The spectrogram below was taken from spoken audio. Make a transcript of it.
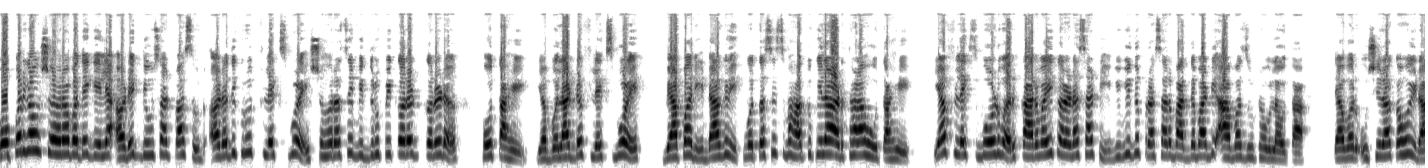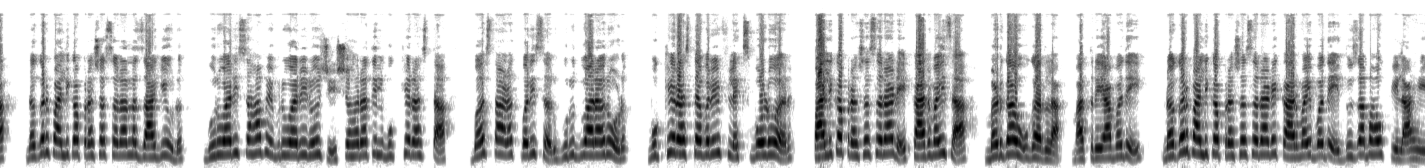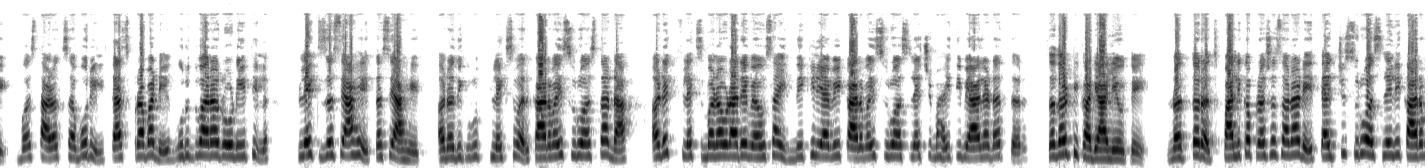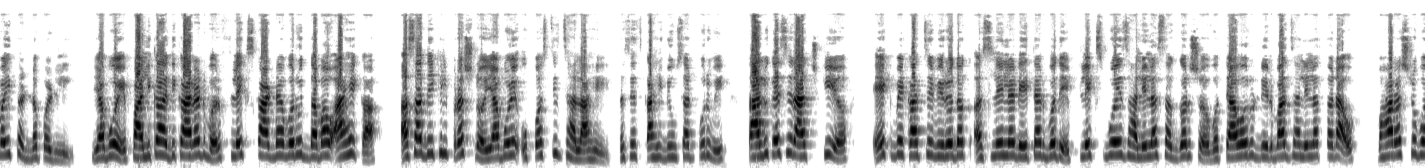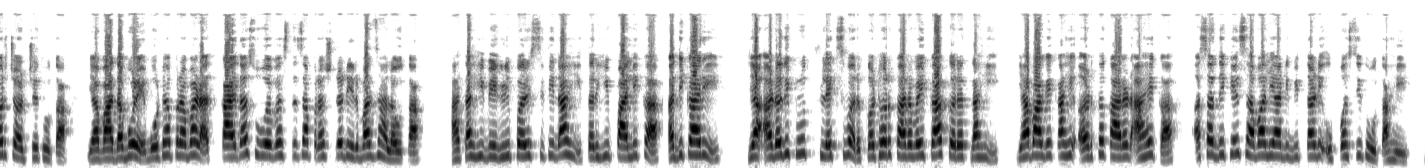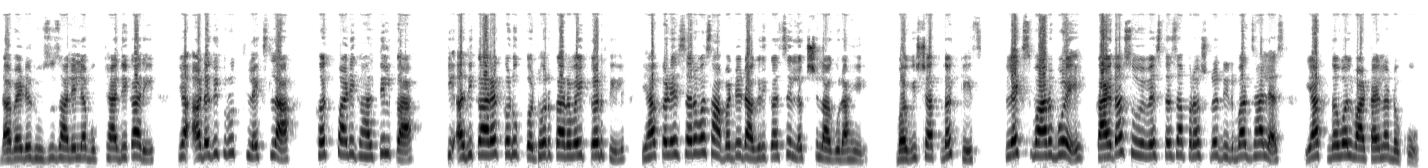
कोपरगाव शहरामध्ये गेल्या अनेक दिवसांपासून अनधिकृत फ्लेक्समुळे शहराचे विद्रुपीकरण करणं होत आहे. या बलाढ्य फ्लेक्समुळे व्यापारी नागरिक व तसेच वाहतुकीला अडथळा होत आहे. या फ्लेक्स बोर्डवर कारवाई करण्यासाठी विविध प्रसार माध्यमांनी आवाज उठवला होता. त्यावर उशिरा का होईना नगरपालिका प्रशासनाला जाग येऊन गुरुवारी सहा फेब्रुवारी रोजी शहरातील मुख्य रस्ता बस स्थानक परिसर गुरुद्वारा रोड मुख्य रस्त्यावरील फ्लेक्स बोर्डवर पालिका प्रशासनाने कारवाईचा बडगा उगारला. मात्र यामध्ये नगरपालिका प्रशासनाने कारवाईमध्ये दुजाभाव केला आहे. बस स्थानक समोरील त्याचप्रमाणे गुरुद्वारा रोड येथील फ्लेक्स जसे आहे तसे आहेत. अनधिकृत फ्लेक्सवर कारवाई सुरू असताना अनेक फ्लेक्स बनवणारे व्यावसायिक देखील यावेळी कारवाई सुरू असल्याची माहिती मिळाल्यानंतर सदर ठिकाणी आले होते. नंतरच पालिका प्रशासनाने त्यांची सुरू असलेली कारवाई थंड पडली. यामुळे पालिका अधिकाऱ्यांवर फ्लेक्स काढण्यावरून दबाव आहे का? असा देखील प्रश्न यामुळे उपस्थित झाला आहे. तसेच काही दिवसांपूर्वी तालुक्याचे राजकीय एकमेकांचे विरोधक असलेल्या नेत्यांमध्ये फ्लेक्समुळे झालेला संघर्ष व त्यावरून निर्माण झालेला तणाव महाराष्ट्रभर चर्चेत होता. या वादामुळे मोठ्या प्रमाणात कायदा सुव्यवस्थेचा प्रश्न निर्माण झाला होता. आता ही वेगळी परिस्थिती नाही तर ही पालिका अधिकारी या अनधिकृत फ्लेक्सवर कठोर कारवाई का करत नाही? यामागे काही अर्थ कारण आहे का? असा देखील सवाल या निमित्ताने उपस्थित होत आहे. डाव्याने रुजू झालेल्या मुख्याधिकारी या अनधिकृत फ्लेक्सला खतपाणी घालतील का? की अधिकाऱ्यांकडून कठोर कारवाई करतील? याकडे सर्वसामान्य नागरिकांचे लक्ष लागून आहे. भविष्यात नक्कीच फ्लेक्स वारमुळे कायदा सुव्यवस्थेचा प्रश्न निर्माण झाल्यास यात नवल वाटायला नको.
